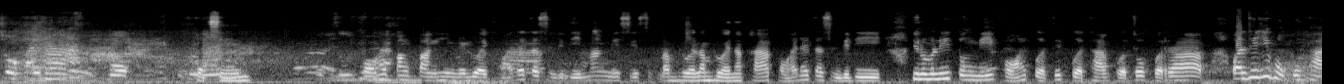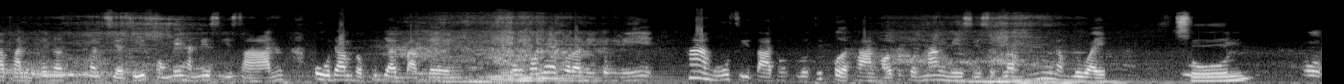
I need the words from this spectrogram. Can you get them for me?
โชคให้ห้าหกหกศูนย์ ขอให้ปังปังๆเฮงรวยๆขอให้ได้แต่สิ่งดีๆมั่งมีสีสุขร่ำรวยร่ำรวยนะคะ ขอให้ได้แต่สิ่งดีๆอยู่ในวันนี้ตรงนี้ขอให้เปิดที่เปิดทางเปิดโชคเปิดราบ วันที่ 26 กุมภาพันธ์เป็นวันเสียชีวิตของแม่ฮันนี่ศรีอีสาร ปู่ดำกับคุณยายปากแดงองค์พระแม่ธรณีตรงนี้ห้าหูสีตาตรงกรดที่เปิดทางขอให้ทุกคนมั่งมีสีสุขร่ำรวยร่ำรวยศูนย์หก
